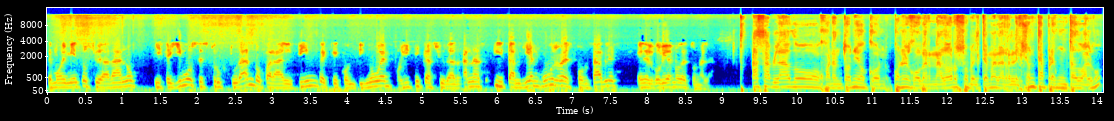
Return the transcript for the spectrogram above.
de Movimiento Ciudadano y seguimos estructurando para el fin de que continúen políticas ciudadanas y también muy responsables en el gobierno de Tonalá. ¿Has hablado, Juan Antonio, con, con el gobernador sobre el tema de la reelección? ¿Te ha preguntado algo?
